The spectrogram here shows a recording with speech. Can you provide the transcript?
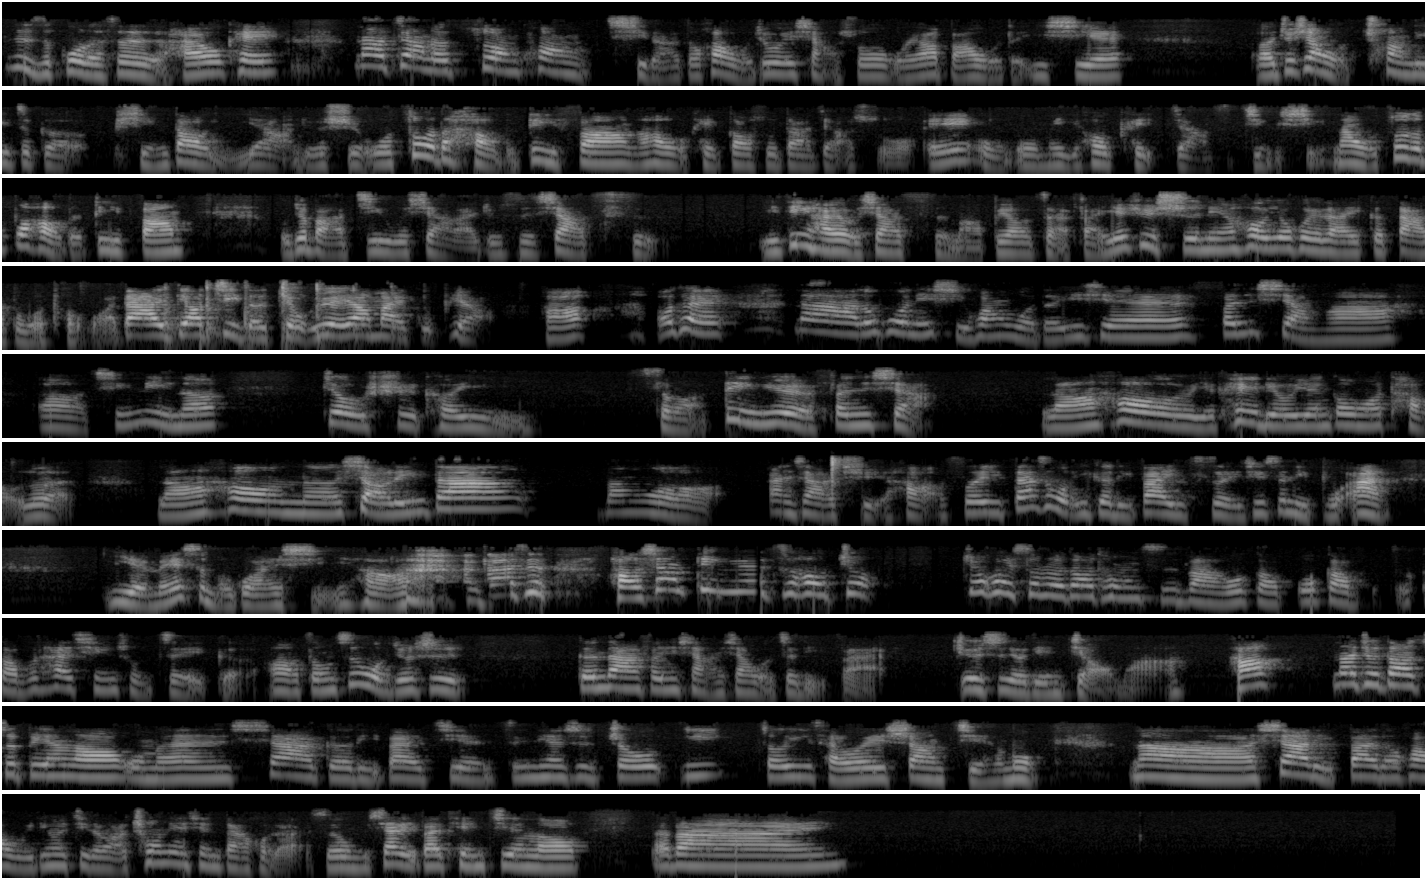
日子过得是还 OK，那这样的状况起来的话，我就会想说，我要把我的一些，呃，就像我创立这个频道一样，就是我做的好的地方，然后我可以告诉大家说，哎，我我们以后可以这样子进行。那我做的不好的地方，我就把它记录下来，就是下次一定还有下次嘛，不要再犯。也许十年后又会来一个大多头啊！大家一定要记得九月要卖股票。好，OK。那如果你喜欢我的一些分享啊，呃，请你呢就是可以什么订阅分享，然后也可以留言跟我讨论，然后呢小铃铛帮我按下去。哈，所以但是我一个礼拜一次，其实你不按也没什么关系哈。但是好像订阅之后就。就会收得到通知吧，我搞我搞搞不太清楚这个哦。总之我就是跟大家分享一下我这礼拜就是有点脚麻。好，那就到这边喽，我们下个礼拜见。今天是周一，周一才会上节目。那下礼拜的话，我一定会记得把充电线带回来，所以我们下礼拜天见喽，拜拜。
